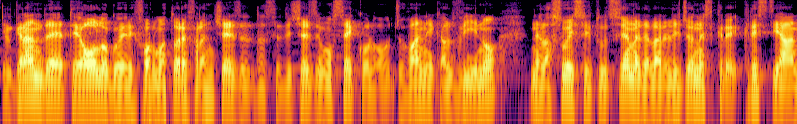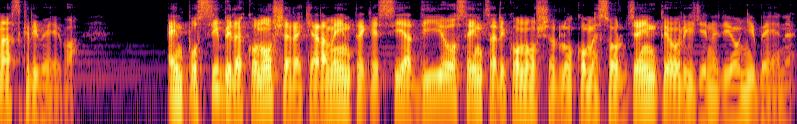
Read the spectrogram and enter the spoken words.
Il grande teologo e riformatore francese del XVI secolo, Giovanni Calvino, nella sua istituzione della religione scri- cristiana, scriveva È impossibile conoscere chiaramente che sia Dio senza riconoscerlo come sorgente e origine di ogni bene.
